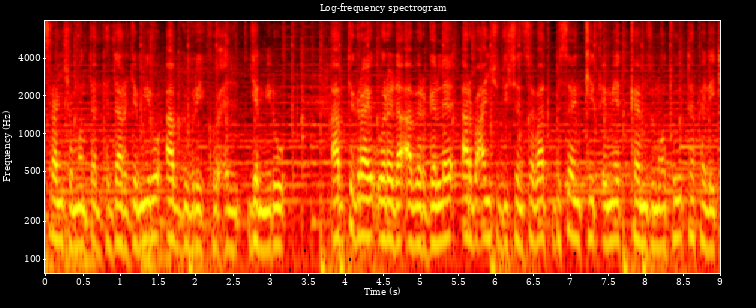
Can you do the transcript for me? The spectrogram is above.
28 ሕዳር ጀሚሩ ኣብ ግብሪ ክውዕል ጀሚሩ ኣብ ትግራይ ወረዳ ኣበርገለ ኣርባዓን ሽዱሽተን ሰባት ብሰንኪ ጥሜት ከም ዝሞቱ ተፈሊጡ።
